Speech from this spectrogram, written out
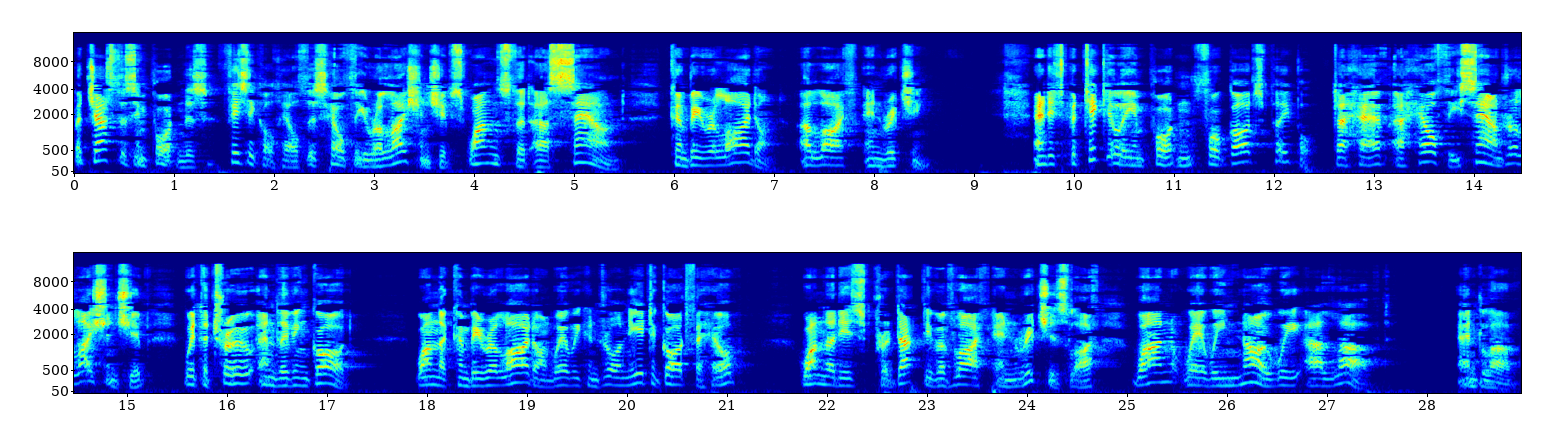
But just as important as physical health is healthy relationships, ones that are sound, can be relied on, are life enriching. And it's particularly important for God's people to have a healthy, sound relationship with the true and living God. One that can be relied on, where we can draw near to God for help. One that is productive of life, enriches life. One where we know we are loved and love.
